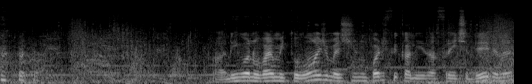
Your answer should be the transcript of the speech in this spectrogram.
a língua não vai muito longe, mas a gente não pode ficar ali na frente dele, né?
